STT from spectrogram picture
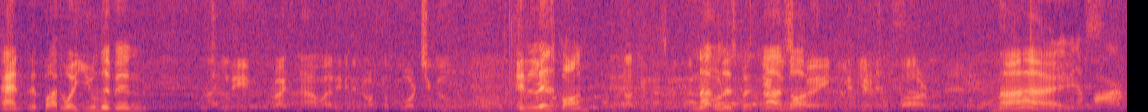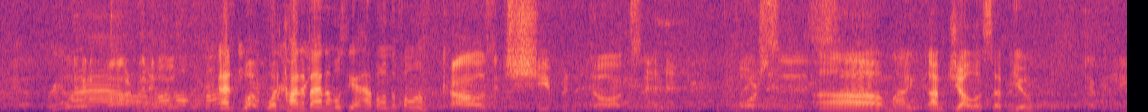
And uh, by the way, you live in I live right now. I live in the north of Portugal, in Lisbon. not in Lisbon. Not north, Lisbon. Ah, north. Spain, in a beautiful farm. Nice. Live in a farm? I Really? live in a farm in the middle of the forest. And what, what kind of animals do you have on the farm? cows and sheep and dogs and horses. Oh my, I'm jealous of you. everything.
